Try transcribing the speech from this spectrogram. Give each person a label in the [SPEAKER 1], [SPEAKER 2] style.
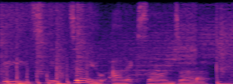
[SPEAKER 1] Beats with Dale Alexander.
